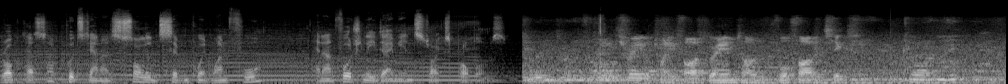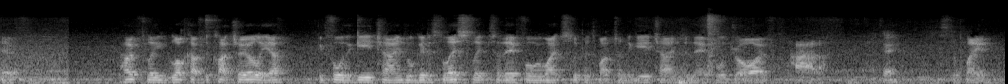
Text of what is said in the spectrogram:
Rob Cassar puts down a solid 7.14, and unfortunately Damien strikes problems. 23 or 25 grams on 4, 5 and 6. Yeah. Hopefully lock up the clutch earlier before the gear change will get us less slip so therefore we won't slip as much on the gear change and therefore drive harder. Okay? That's the plan.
